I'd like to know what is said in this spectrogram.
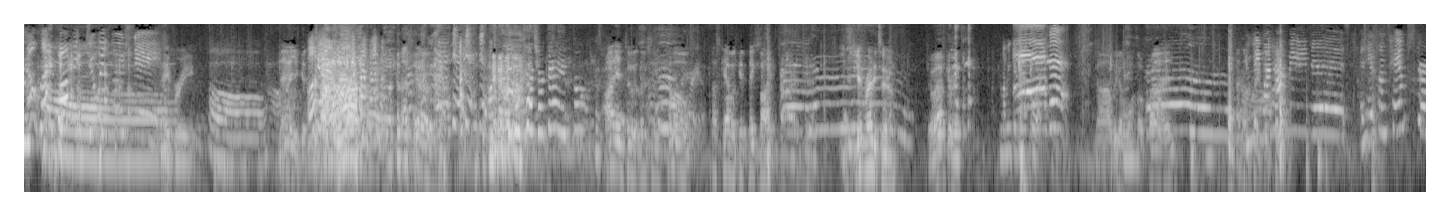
no, let mommy do it, Lucy. Avery. Oh. Now you get. Okay. Let's go. Don't touch her cake. Right into it, Lucy. Come on. Let's have a good big bite. Get ready to. Go after it. Let me give you a fork. Nah, we don't want no crying. That You don't we take want happiness. And here comes hamster.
